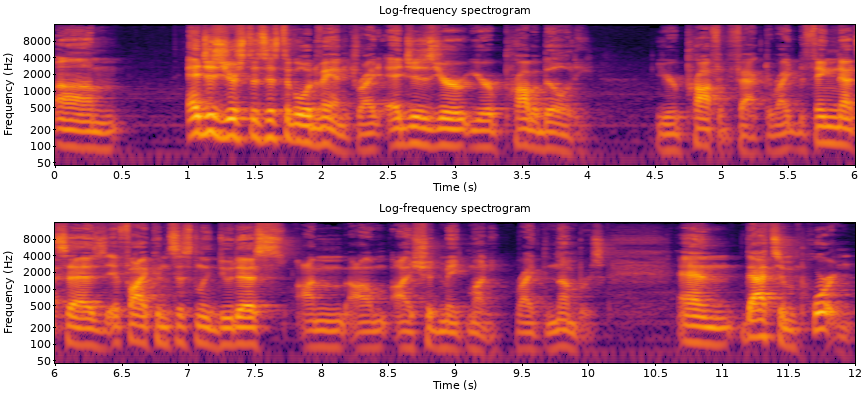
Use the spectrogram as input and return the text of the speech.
um, edge is your statistical advantage, right? Edge is your your probability, your profit factor, right? The thing that says if I consistently do this, I'm, I'm I should make money, right? The numbers, and that's important.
